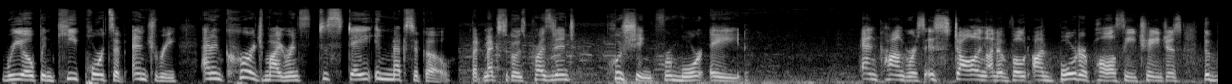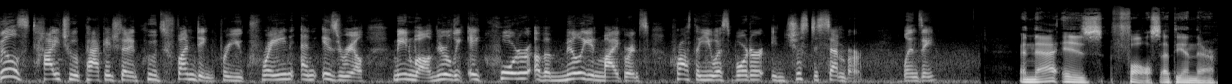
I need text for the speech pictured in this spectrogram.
reopen key ports of entry, and encourage migrants to stay in Mexico. But Mexico's president pushing for more aid. And Congress is stalling on a vote on border policy changes. The bill is tied to a package that includes funding for Ukraine and Israel. Meanwhile, nearly a quarter of a million migrants crossed the U.S. border in just December. Lindsay? And that is false at the end there.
